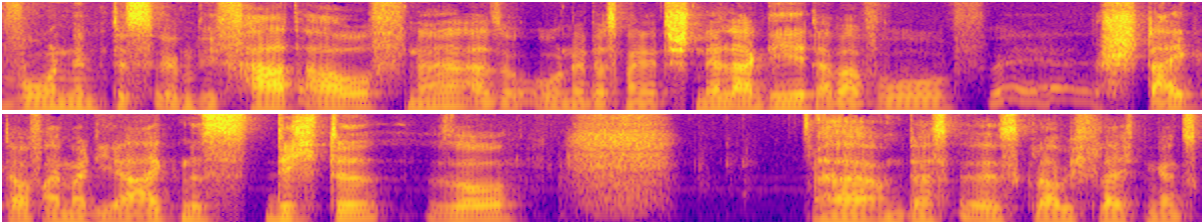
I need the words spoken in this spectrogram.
wo nimmt es irgendwie Fahrt auf, ne? Also ohne dass man jetzt schneller geht, aber wo steigt auf einmal die Ereignisdichte so. Äh, und das ist, glaube ich, vielleicht ein ganz,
